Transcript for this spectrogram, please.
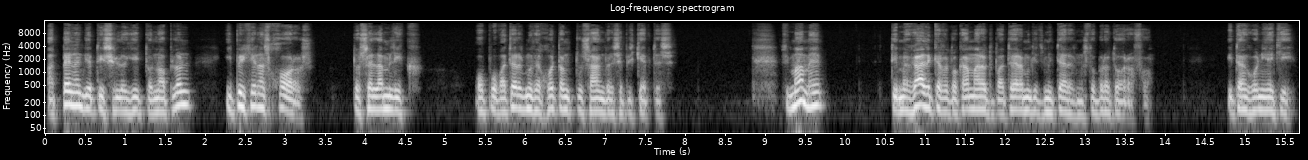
Απέναντι από τη συλλογή των όπλων υπήρχε ένας χώρος, το Σελαμλίκ, όπου ο πατέρας μου δεχόταν τους άντρες επισκέπτες. Θυμάμαι τη μεγάλη κρεβατοκάμαρα του πατέρα μου και της μητέρας μου στον πρώτο όροφο. Ήταν γωνιακή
